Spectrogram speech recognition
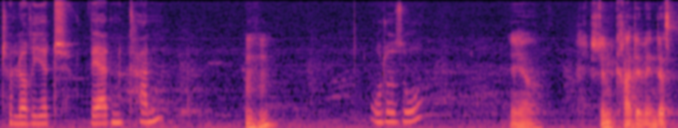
toleriert werden kann. Mhm. Oder so. Ja. Stimmt, gerade wenn das,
